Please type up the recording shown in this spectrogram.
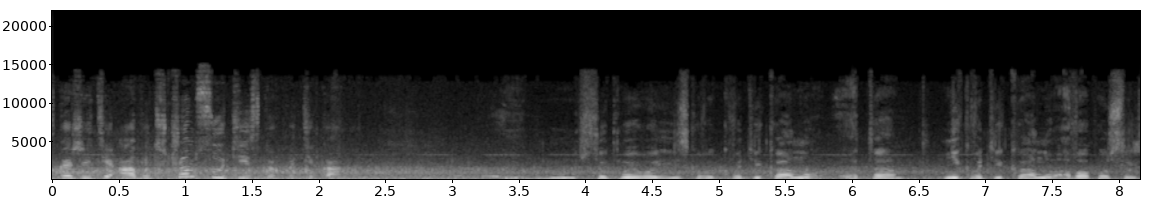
Скажите, а вот в чем суть иска к Ватикану? Суть моего иска к Ватикану – это не к Ватикану, а в, апостоль-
